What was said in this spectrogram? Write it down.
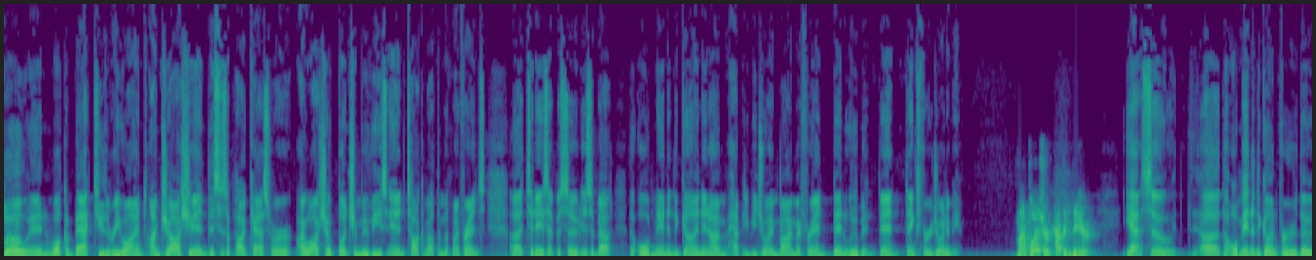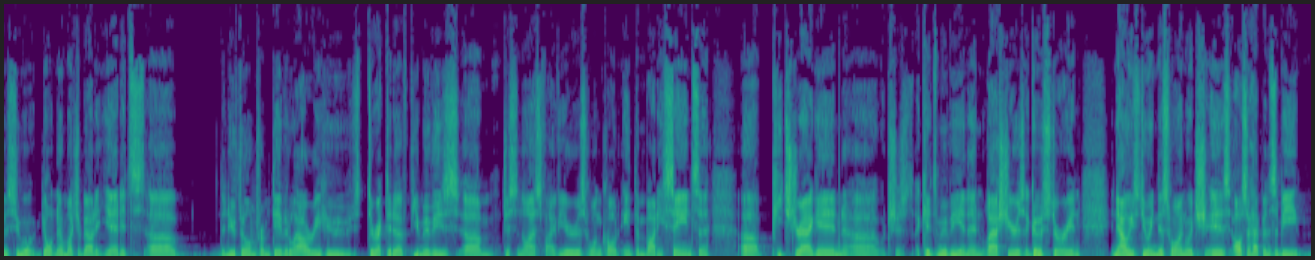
Hello, and welcome back to The Rewind. I'm Josh, and this is a podcast where I watch a bunch of movies and talk about them with my friends. Uh, today's episode is about The Old Man and the Gun, and I'm happy to be joined by my friend Ben Luben. Ben, thanks for joining me. My pleasure. Happy to be here. Yeah, so uh, The Old Man and the Gun, for those who don't know much about it yet, it's uh, the new film from David Lowery, who's directed a few movies um, just in the last five years. One called Ain't Them Body Saints, a, a Pete's Dragon, uh, which is a kids movie, and then last year's A Ghost Story, and now he's doing this one, which is also happens to be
